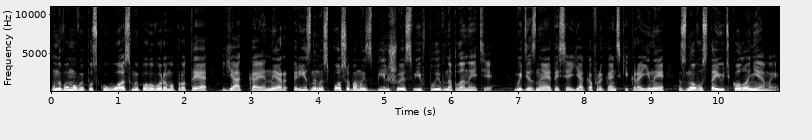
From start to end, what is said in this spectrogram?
У новому випуску ВОЗ ми поговоримо про те, як КНР різними способами збільшує свій вплив на планеті. Ви дізнаєтеся, як африканські країни знову стають колоніями,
